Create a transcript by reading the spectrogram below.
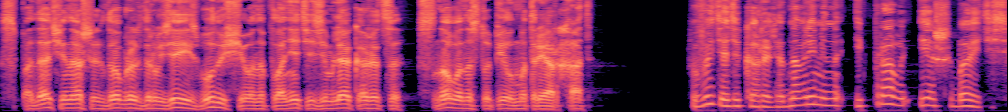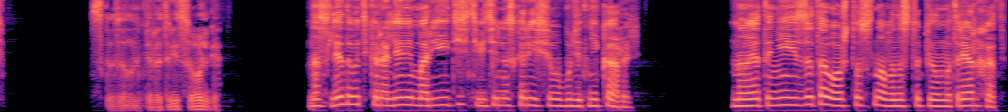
С подачи наших добрых друзей из будущего на планете Земля, кажется, снова наступил матриархат. Вы, дядя Кароль, одновременно и правы, и ошибаетесь, — сказала императрица Ольга. Наследовать королеве Марии действительно, скорее всего, будет не Кароль. Но это не из-за того, что снова наступил матриархат.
